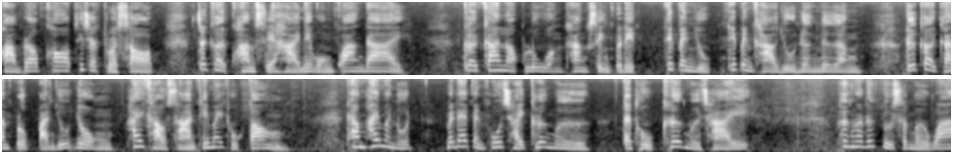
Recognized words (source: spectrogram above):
ความรอบคอบที่จะตรวจสอบ จะเกิดความเสียหายในวงกว้างได้ เกิดการหลอกลวงทางสิ่งประดิษฐ์ที่เป็นอยู่ที่เป็นข่าวอยู่เนืองๆหรือเกิดการปลุกปั่นยุยง ให้ข่าวสารที่ไม่ถูกต้องทำให้มนุษย์ไม่ได้เป็นผู้ใช้เครื่องมือ แต่ถูกเครื่องมือใช้ พึงระลึกอยู่เสมอว่า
